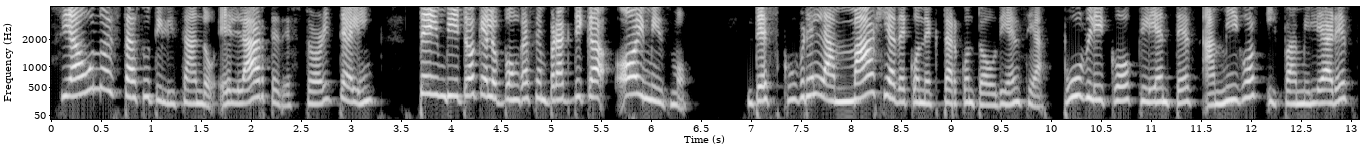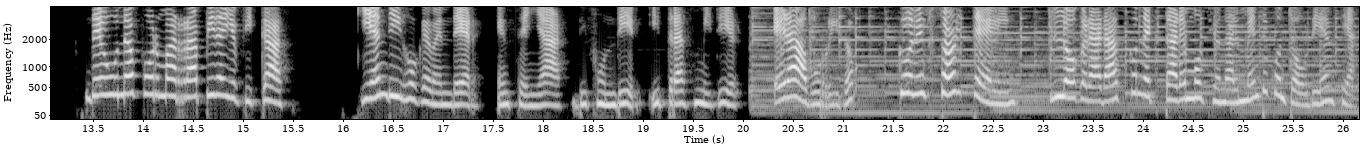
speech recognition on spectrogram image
Si aún no estás utilizando el arte de storytelling, te invito a que lo pongas en práctica hoy mismo. Descubre la magia de conectar con tu audiencia, público, clientes, amigos y familiares de una forma rápida y eficaz. ¿Quién dijo que vender, enseñar, difundir y transmitir era aburrido? Con storytelling lograrás conectar emocionalmente con tu audiencia.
